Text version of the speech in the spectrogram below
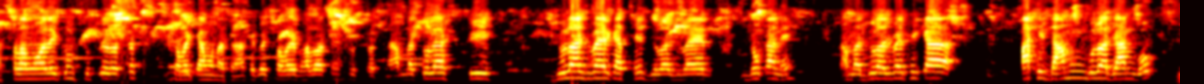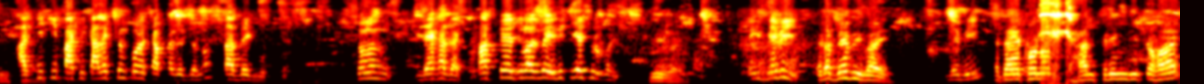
আসসালামু আলাইকুম সুপ্রিয় দর্শক। সবাই কেমন আছেন? আশা করি সবাই ভালো আছেন সুস্থ আছেন। আমরা চলে আসছি জুলাস ভাইয়ের কাছে জুলাস ভাইয়ের দোকানে। আমরা জুলাস ভাই থেকে পাখির দামগুলো জানব। আর কি কি পাখি কালেকশন করেছে আপনাদের জন্য তা দেখব। চলুন দেখা যাক। ফার্স্টে জুলাস ভাই এদিক থেকে শুরু করি। জি ভাই। এই বেবি এটা বেবি ভাই। বেবি এটা এখনও হ্যান্ড ফিডিং দিতে হয়।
